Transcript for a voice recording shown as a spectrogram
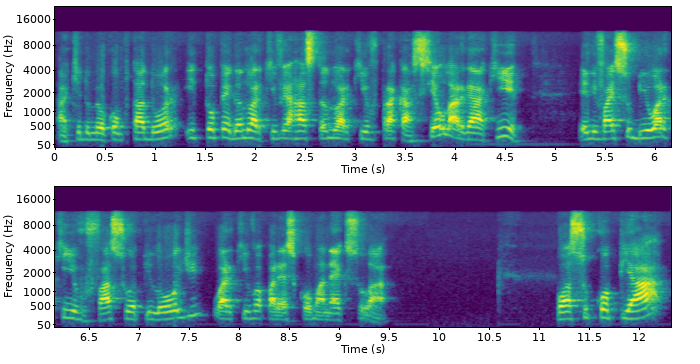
aqui do meu computador e estou pegando o arquivo e arrastando o arquivo para cá. Se eu largar aqui, ele vai subir o arquivo, faço o upload, o arquivo aparece como anexo lá. Posso copiar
